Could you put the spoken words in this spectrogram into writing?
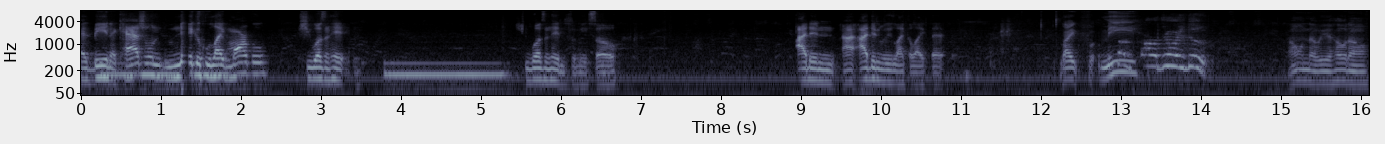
as being a casual nigga who like Marvel, she wasn't hitting. She wasn't hitting for me, so I didn't. I, I didn't really like her like that. Like for me, Oh, George, do. I don't know. Yeah, hold on.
